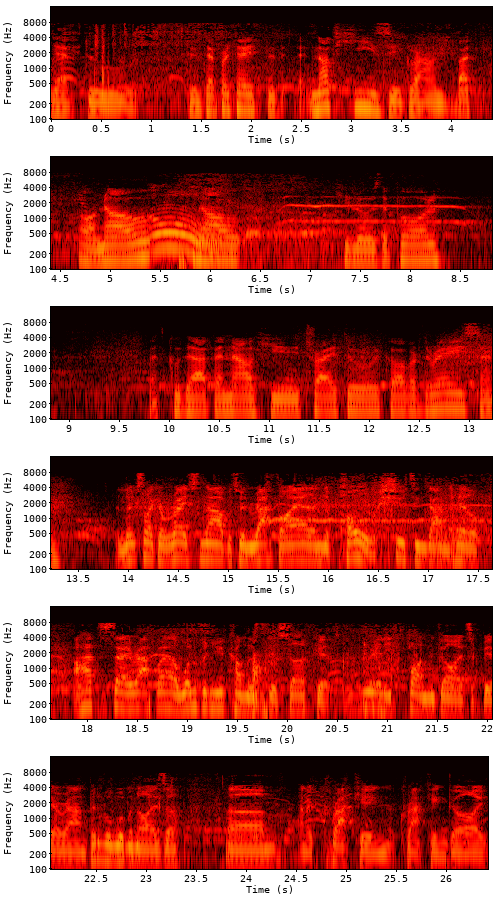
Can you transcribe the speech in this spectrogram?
you have to, to interpret it, not easy ground, but, oh no, Oh. no, he lose the pole. That could happen now. He tried to recover the race and It looks like a race now between Raphael and the pole shooting down the hill. I had to say, Raphael, one of the newcomers to the circuit, really fun guy to be around, bit of a womanizer, um, and a cracking, cracking guy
